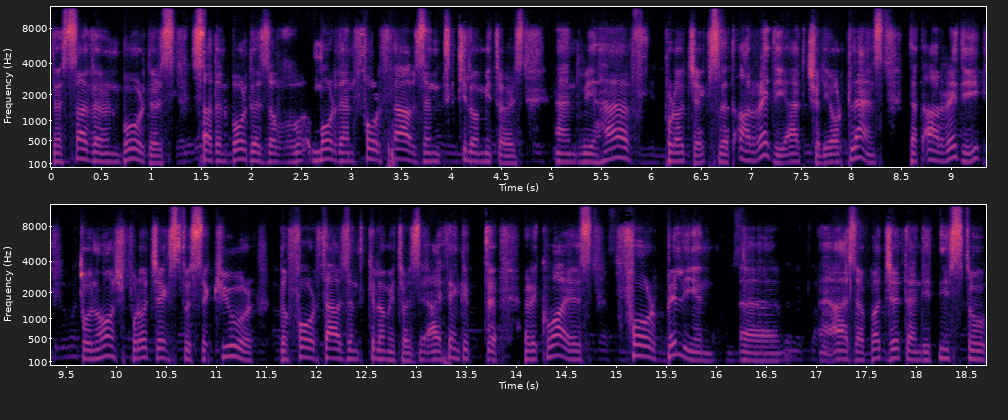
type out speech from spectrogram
the southern borders, southern borders of more than 4,000 kilometers. And we have projects that are ready, actually, or plans that are ready to launch projects to secure the 4,000 kilometers. I think it uh, requires 4 billion uh, as a budget, and it needs to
